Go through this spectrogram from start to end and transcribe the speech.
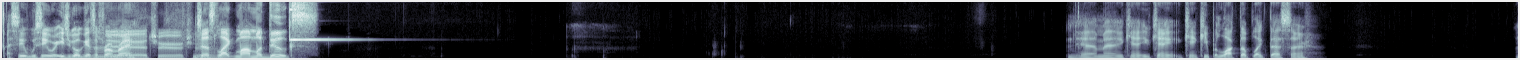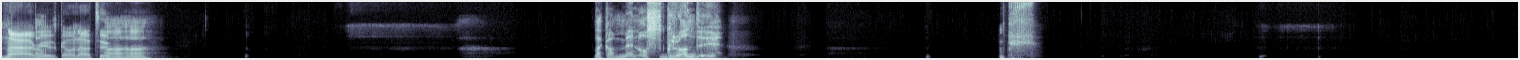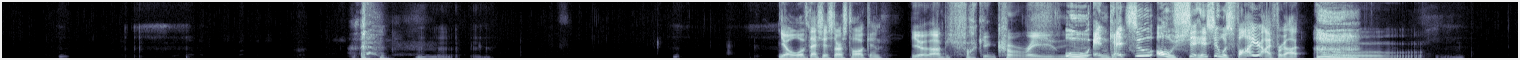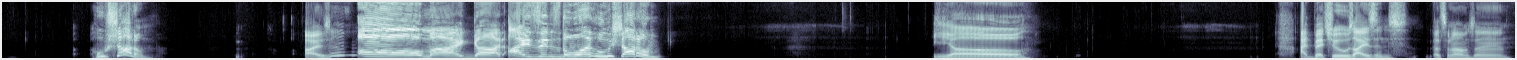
I see we see where Ichigo gets it from, right? Yeah, true, true. Just like Mama Dukes. Yeah, man, you can't, you can't, you can't keep her locked up like that, sir. Nah, Uh, Ryu's going out too. Uh huh. Like a menos grande. Yo, what if that shit starts talking? Yo, that'd be fucking crazy. Ooh, Engetsu? Oh shit, his shit was fire. I forgot. Oh. Who shot him? Aizen? Oh my god, Aizen's the one who shot him. Yo. I bet you it was Aizen's. That's what I'm saying.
